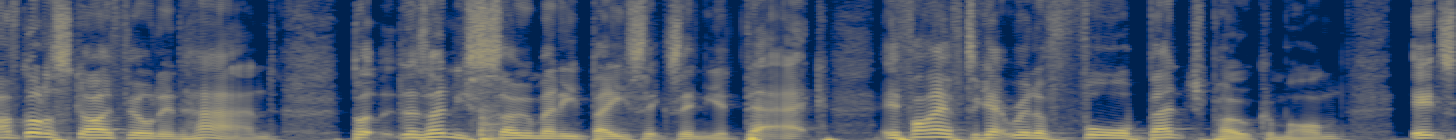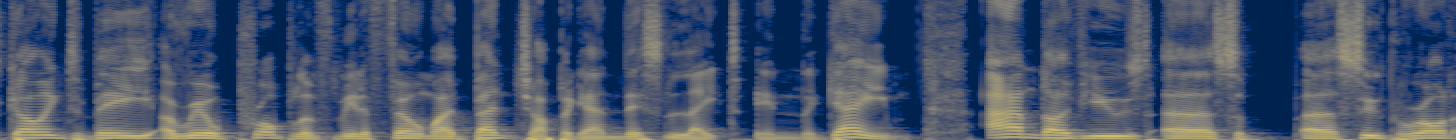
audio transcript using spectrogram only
I've got a Skyfield in hand, but there's only so many basics in your deck. If I have to get rid of four bench Pokemon, it's going to be a real problem for me to fill my bench up again this late in the game. And I've used a, a Super Rod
